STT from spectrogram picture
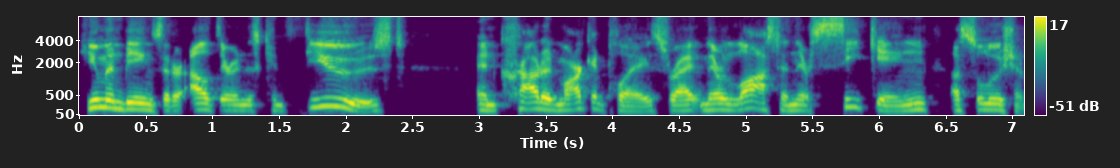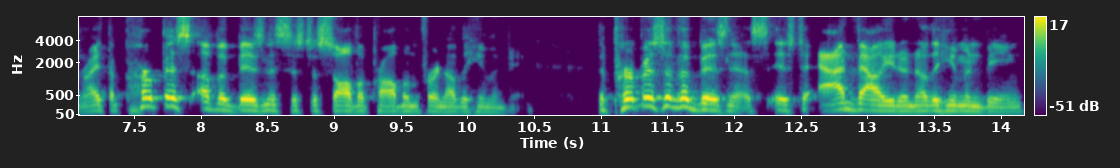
human beings that are out there in this confused, and crowded marketplace, right? And they're lost and they're seeking a solution, right? The purpose of a business is to solve a problem for another human being. The purpose of a business is to add value to another human being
